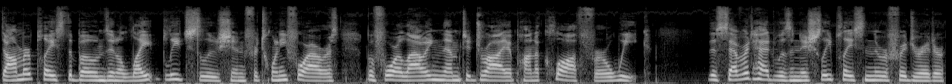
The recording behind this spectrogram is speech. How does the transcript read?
Dahmer placed the bones in a light bleach solution for 24 hours before allowing them to dry upon a cloth for a week. The severed head was initially placed in the refrigerator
